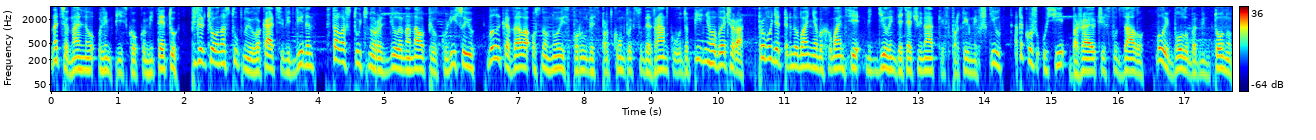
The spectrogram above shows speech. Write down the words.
Національного олімпійського комітету. Після чого наступною локацією відвідин стала штучно розділена навпіл кулісою велика зала основної споруди спорткомплексу, де зранку до пізнього вечора проводять тренування вихованці відділень дитячо-юнацьких спортивних шкіл, а також усі бажаючі з футзалу, волейболу, бадмінтону,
